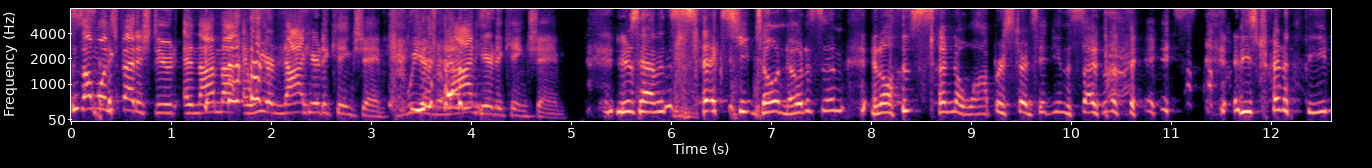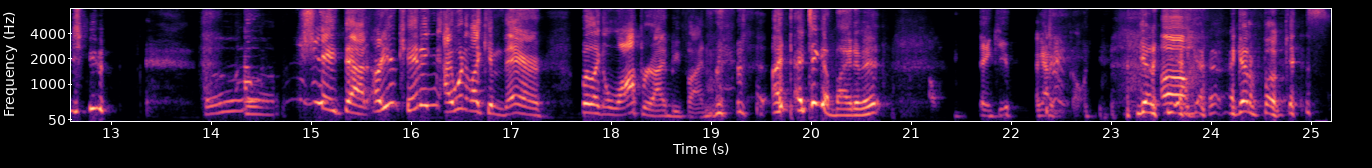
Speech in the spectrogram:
Someone's fetish, dude, and I'm not, and we are not here to king shame. We are not here to king shame. You're just having sex, you don't notice him, and all of a sudden a whopper starts hitting you in the side of the face, and he's trying to feed you. Oh. I appreciate that. Are you kidding? I wouldn't like him there, but like a whopper, I'd be fine with. I I take a bite of it. Thank you. I gotta keep going. I gotta, uh, I, gotta I gotta focus.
